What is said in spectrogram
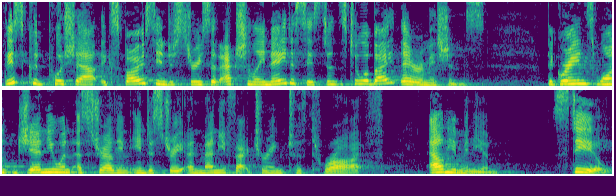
This could push out exposed industries that actually need assistance to abate their emissions. The Greens want genuine Australian industry and manufacturing to thrive. Aluminium, steel,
